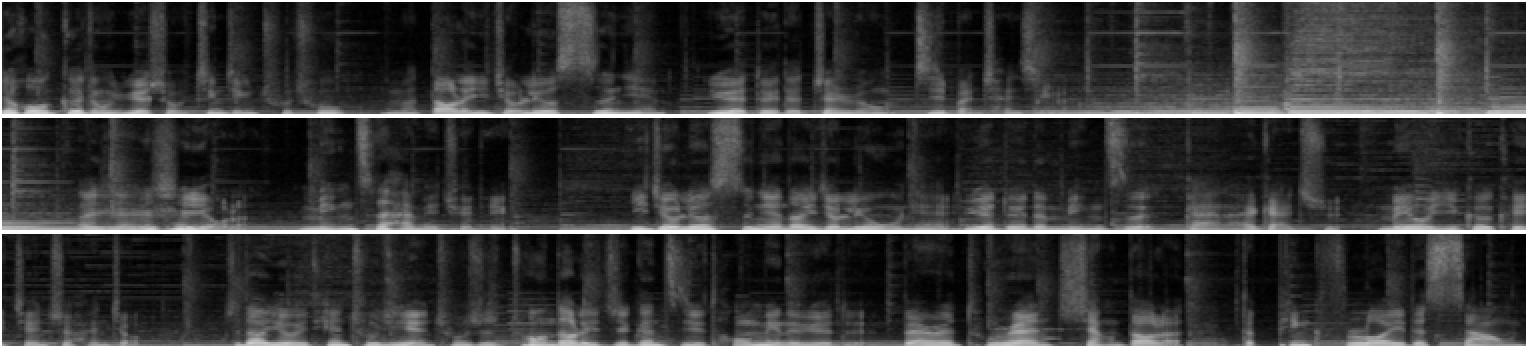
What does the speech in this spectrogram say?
之后各种乐手进进出出，那么到了一九六四年，乐队的阵容基本成型了。那人是有了，名字还没确定。一九六四年到一九六五年，乐队的名字改来改去，没有一个可以坚持很久。直到有一天出去演出时，撞到了一支跟自己同名的乐队，Barry 突然想到了 The Pink Floyd Sound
